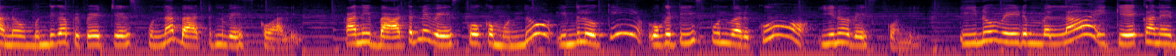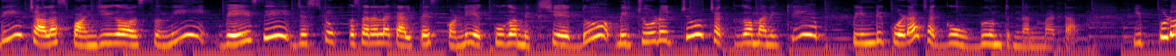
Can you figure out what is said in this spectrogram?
మనం ముందుగా ప్రిపేర్ చేసుకున్న బ్యాటర్ని వేసుకోవాలి. కానీ బ్యాటర్ని వేసుకోకముందు ఇందులోకి ఒక టీ స్పూన్ వరకు ఈనో వేసుకోండి. ఈనో వేయడం వల్ల ఈ కేక్ అనేది చాలా స్పాంజీగా వస్తుంది. వేసి జస్ట్ ఒక్కసారి అలా కలిపేసుకోండి. ఎక్కువగా మిక్స్ చేయొద్దు. మీరు చూడొచ్చు చక్కగా మనకి పిండి కూడా చక్కగా ఉబ్బి ఉంటుందన్నమాట. ఇప్పుడు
